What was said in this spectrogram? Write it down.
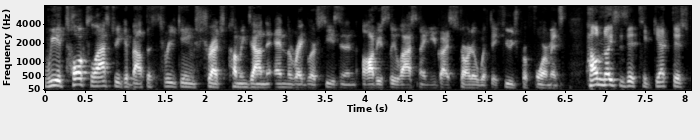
We had talked last week about the three game stretch coming down to end the regular season. And obviously, last night you guys started with a huge performance. How nice is it to get this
